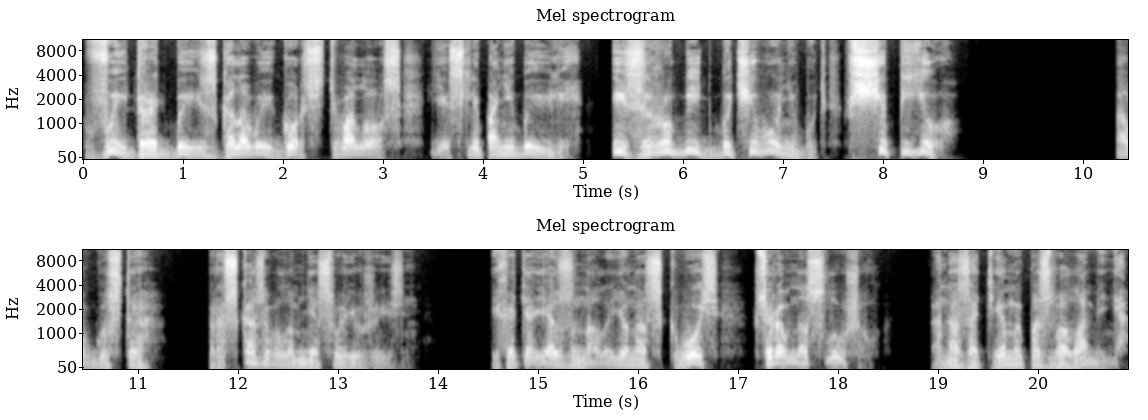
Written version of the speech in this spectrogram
выдрать бы из головы горсть волос, если б они были, и зарубить бы чего-нибудь в щепье. Августа рассказывала мне свою жизнь. И хотя я знал ее насквозь, все равно слушал. Она затем и позвала меня.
